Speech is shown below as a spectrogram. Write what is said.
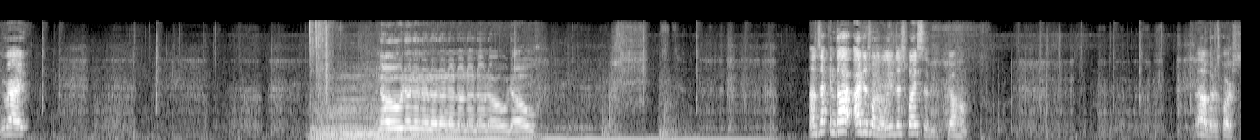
right. No, no, no, no, no, no, no, no, no, no, no, no. On second thought, I just want to leave this place and go home. Oh, but of course.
